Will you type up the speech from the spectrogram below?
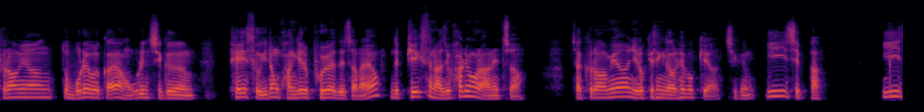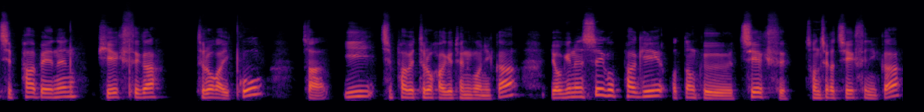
그러면 또 뭘 해볼까요? 우린 지금 배수 이런 관계를 보여야 되잖아요. 근데 BX는 아직 활용을 안 했죠. 자 그러면 이렇게 생각을 해볼게요. 지금 이 집합 이 집합에는 BX가 들어가 있고 자 이 집합에 들어가게 되는 거니까 여기는 C 곱하기 어떤 그 GX 전체가 GX니까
